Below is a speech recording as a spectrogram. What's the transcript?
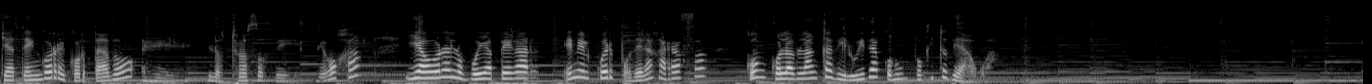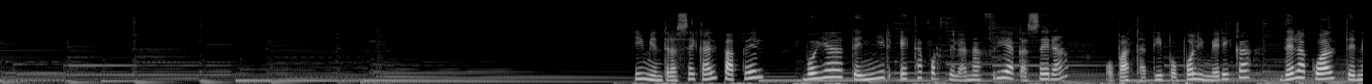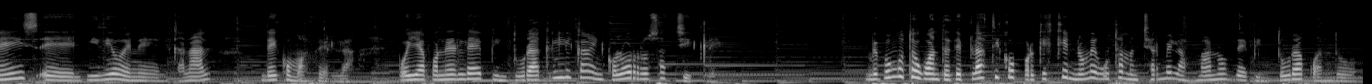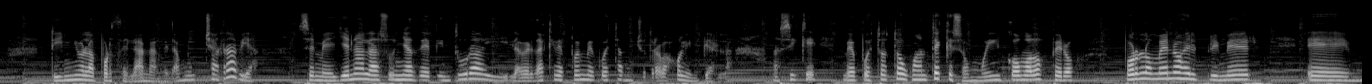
Ya tengo recortado eh, los trozos de hoja y ahora los voy a pegar en el cuerpo de la garrafa con cola blanca diluida con un poquito de agua. Y mientras seca el papel voy a teñir esta porcelana fría casera o pasta tipo polimérica de la cual tenéis el vídeo en el canal de cómo hacerla. Voy a ponerle pintura acrílica en color rosa chicle. Me pongo estos guantes de plástico porque es que no me gusta mancharme las manos de pintura cuando tiño la porcelana, me da mucha rabia. Se me llenan las uñas de pintura y la verdad es que después me cuesta mucho trabajo limpiarla. Así que me he puesto estos guantes que son muy incómodos, pero por lo menos el primer, eh,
